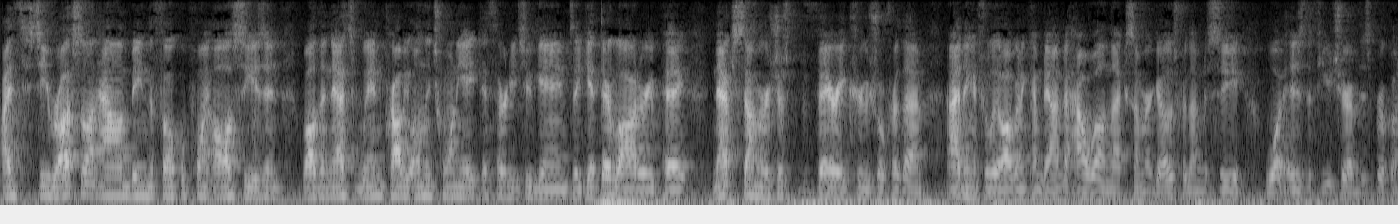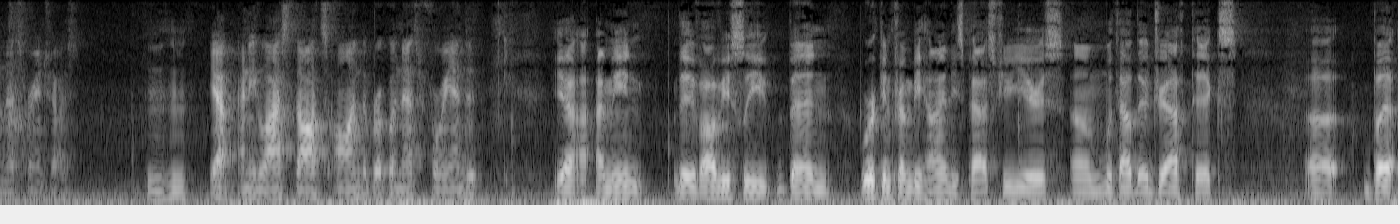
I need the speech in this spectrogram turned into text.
I see Russell and Allen being the focal point all season, while the Nets win probably only 28 to 32 games. They get their lottery pick. Next summer is just very crucial for them. And I think it's really all going to come down to how well next summer goes for them to see what is the future of this Brooklyn Nets franchise. hmm Yeah, any last thoughts on the Brooklyn Nets before we end it? Yeah, I mean, they've obviously been working from behind these past few years um, without their draft picks. Uh, but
